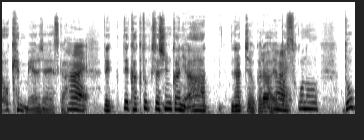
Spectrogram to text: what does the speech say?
生懸命やるじゃないですか、はい。でで獲得した瞬間にああってなっちゃうから、やっはいぱそこのどっ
